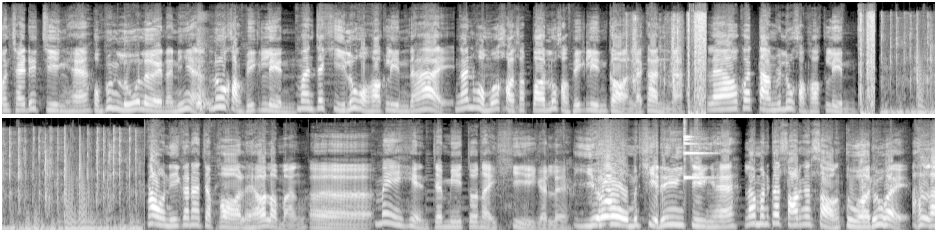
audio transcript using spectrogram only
มันใช้ได้จริงแฮะ ผมเพิ่งรู้เลยนะเนี่ย ลูกของพิกลิน มันจะขี่ลูกของฮอกลินได้ งั้นผมก็ขอสปอนลูกของพิกลินก่อนแล้วกันนะ แล้วก็ตามด้วยลูกของฮอกลินเท่านี้ก็น่าจะพอแล้วละมั้ง เออไม่เห็นจะมีตัวไหนขี่กันเลย โย่มันขี่ได้จริงๆแฮะ แล้วมันก็ซ้อนกัน 2 ตัวด้วย อะไร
